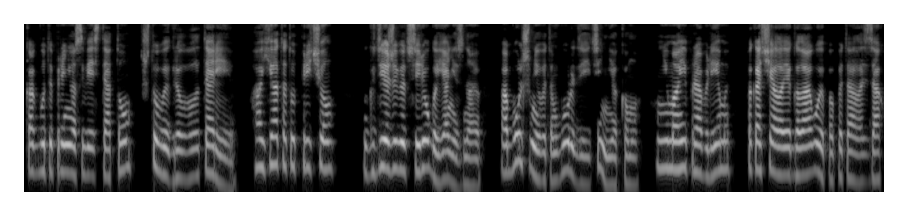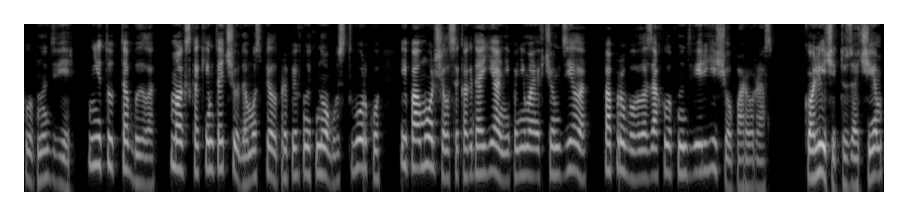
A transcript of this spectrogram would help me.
как будто принес весть о том, что выиграл в лотерею. «А я-то тут при чем?» «Где живет Серега, я не знаю, а больше мне в этом городе идти некому». «Не мои проблемы», – покачала я головой и попыталась захлопнуть дверь. Не тут-то было. Макс каким-то чудом успел пропихнуть ногу в створку и поморщился, когда я, не понимая, в чем дело, попробовала захлопнуть дверь еще пару раз. «Калечить-то зачем?»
